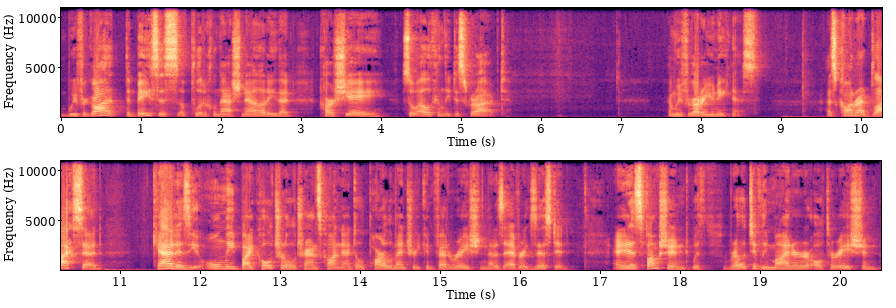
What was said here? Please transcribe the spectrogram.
We forgot the basis of political nationality that Cartier so eloquently described. And we forgot our uniqueness. As Conrad Black said, Canada is the only bicultural transcontinental parliamentary confederation that has ever existed, and it has functioned with relatively minor alteration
